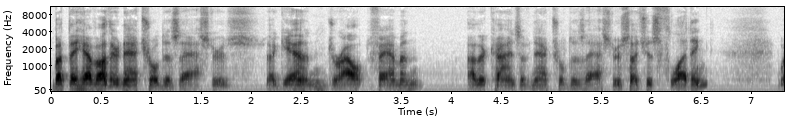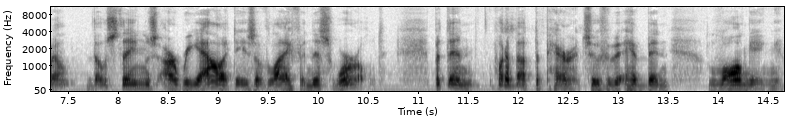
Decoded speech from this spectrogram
But they have other natural disasters, again, drought, famine, other kinds of natural disasters, such as flooding. Well, those things are realities of life in this world. But then, what about the parents who have been longing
